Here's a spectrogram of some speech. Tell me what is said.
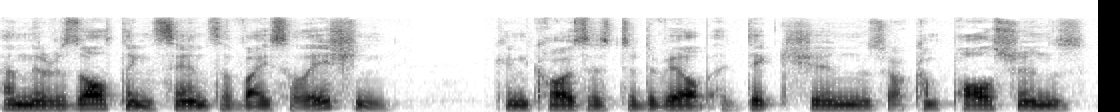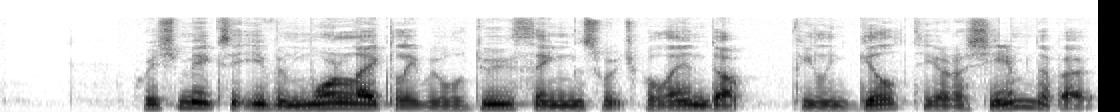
And the resulting sense of isolation can cause us to develop addictions or compulsions, which makes it even more likely we will do things which we'll end up feeling guilty or ashamed about.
